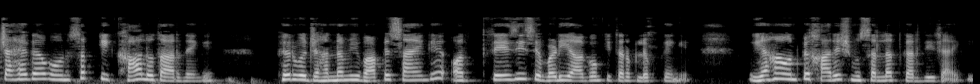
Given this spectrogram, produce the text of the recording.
چاہے گا، وہ ان سب کی کھال اتار دیں گے۔ پھر وہ جہنمی واپس آئیں گے اور تیزی سے بڑی آگوں کی طرف لپکیں گے۔ یہاں ان پہ خارش مسلط کر دی جائے گی۔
